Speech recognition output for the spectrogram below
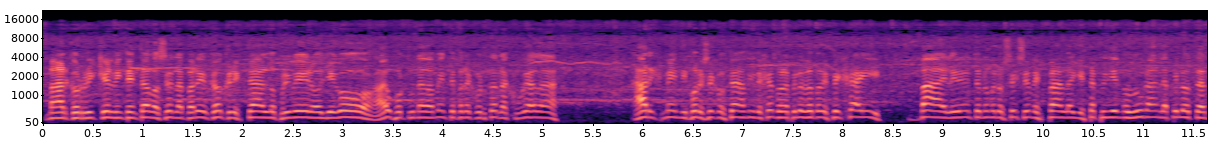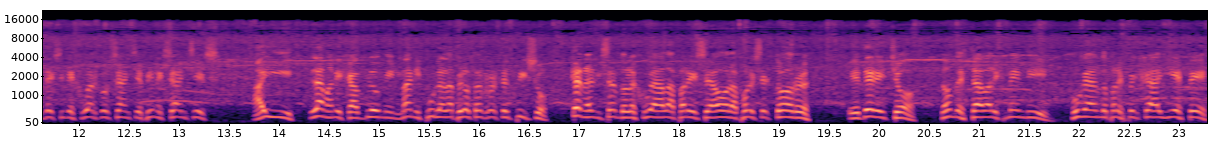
Marco Riquelme intentaba hacer la pared con Cristal. Lo primero llegó afortunadamente para cortar la jugada. Arik Mendy por ese costado y dejando la pelota para Fenjay. Va el elemento número 6 en la espalda y está pidiendo Durán la pelota. Decide jugar con Sánchez. Viene Sánchez. Ahí la maneja Blooming. Manipula la pelota al resto del piso. Canalizando la jugada. Aparece ahora por el sector eh, derecho. ¿Dónde estaba Mendy? Jugando para Spenjay y este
